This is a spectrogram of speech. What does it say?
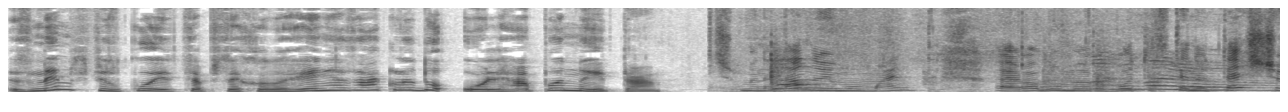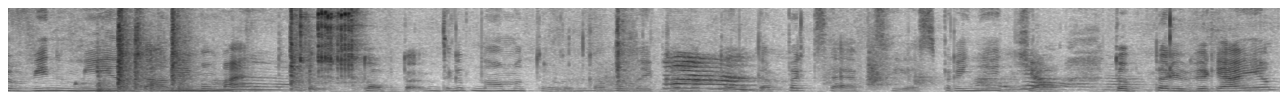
З ним спілкується психологиня закладу Ольга Понита. Ми на даний момент е, робимо роботу з тим, те, що він вміє на даний момент. Тобто дрібна моторика, велика моторика, перцепція, сприйняття. Тобто перевіряємо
